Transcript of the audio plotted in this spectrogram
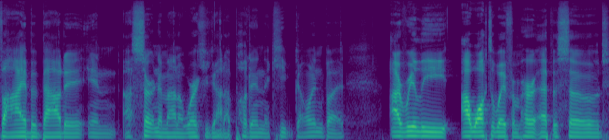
vibe about it, and a certain amount of work you gotta put in to keep going. But I really I walked away from her episode,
